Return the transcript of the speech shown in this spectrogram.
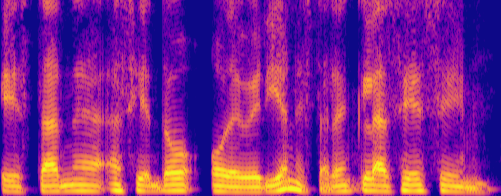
Están eh, haciendo o deberían estar en clases em,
